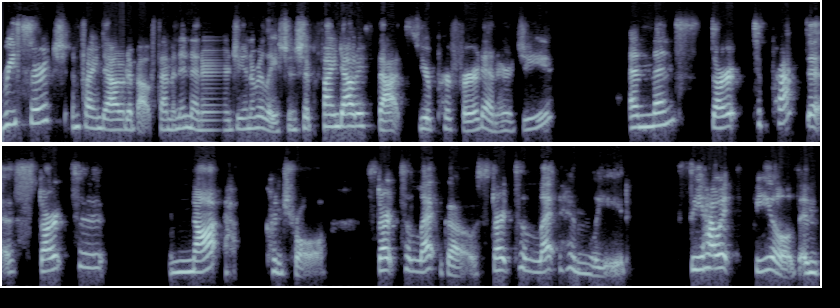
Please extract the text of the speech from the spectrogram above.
research and find out about feminine energy in a relationship, find out if that's your preferred energy, and then start to practice, start to not control, start to let go, start to let him lead, see how it feels, and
